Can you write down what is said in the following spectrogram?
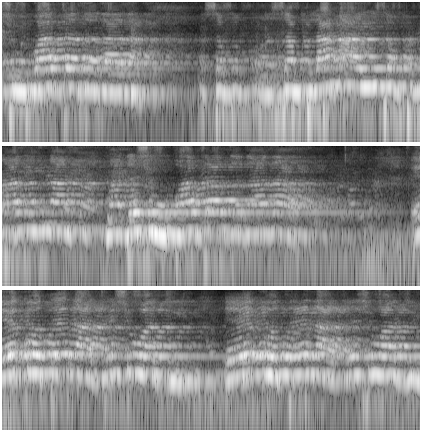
नाही शुभाचा दरारा. सं- संपला नाही संपणारही नाही. माझ्या शुभाचा दरारा. एक होते राजे शिवाजी एक होते राजे शिवाजी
